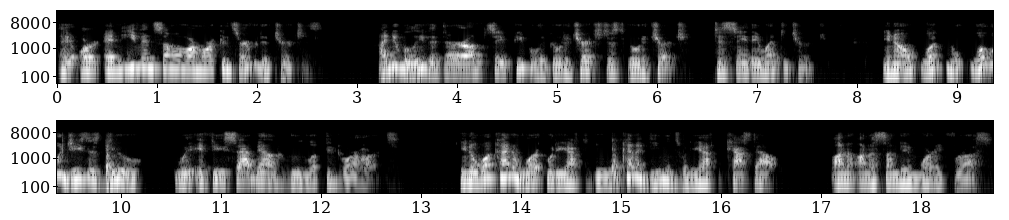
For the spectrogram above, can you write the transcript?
Eh, or and even some of our more conservative churches. I do believe that there are unsaved people that go to church just to go to church, to say they went to church. You know, what what would Jesus do if he sat down and really looked into our hearts? You know, what kind of work would he have to do? What kind of demons would he have to cast out on on a Sunday morning for us?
